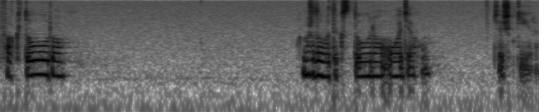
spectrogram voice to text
фактуру, можливо, текстуру одягу чи шкіри.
